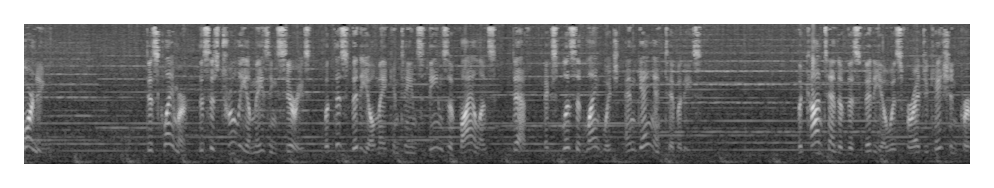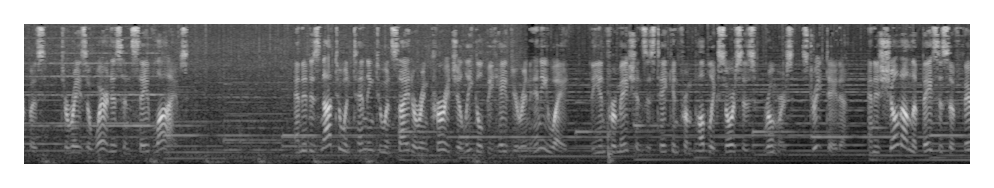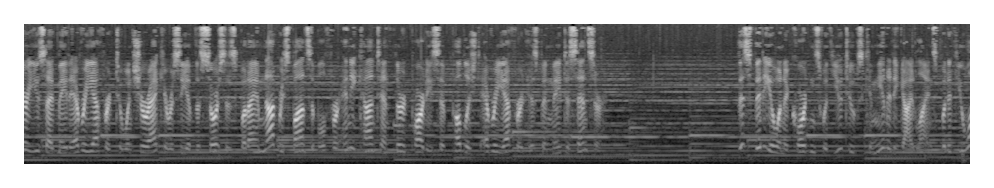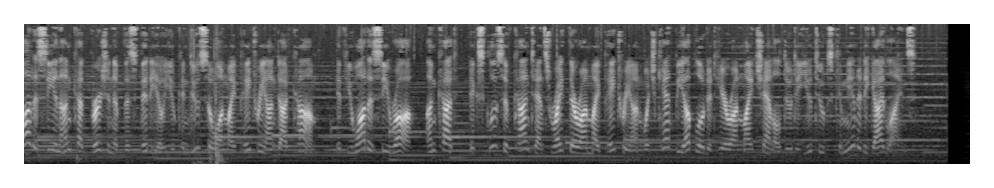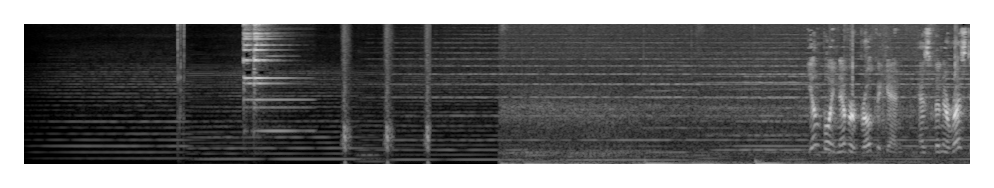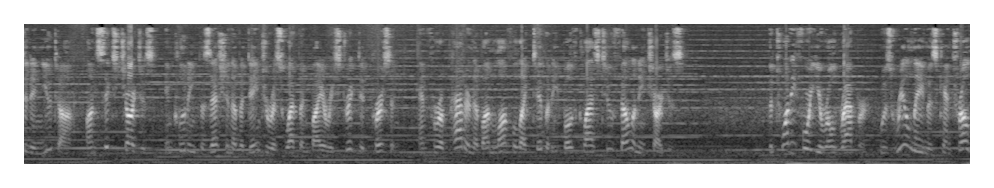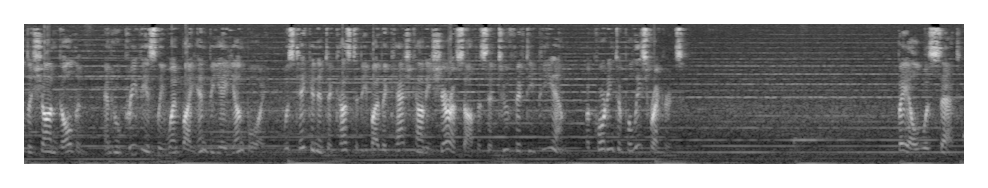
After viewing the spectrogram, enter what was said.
Warning. Disclaimer, this is truly amazing series, but this video may contain themes of violence, death, explicit language, and gang activities. The content of this video is for education purpose, to raise awareness and save lives. And it is not to intending to incite or encourage illegal behavior in any way. The information is taken from public sources, rumors, street data, and is shown on the basis of fair use. I've made every effort to ensure accuracy of the sources, but I am not responsible for any content third parties have published. Every effort has been made to censor. This video in accordance with YouTube's community guidelines, but if you want to see an uncut version of this video, you can do so on my patreon.com. If you want to see raw, uncut, exclusive contents right there on my Patreon, which can't be uploaded here on my channel due to YouTube's community guidelines. Has been arrested in Utah on six charges, including possession of a dangerous weapon by a restricted person, and for a pattern of unlawful activity, both Class 2 felony charges. The 24 year old rapper, whose real name is Kentrell DeSean Gaulden, and who previously went by NBA Youngboy, was taken into custody by the Cache County Sheriff's Office at 2:50 p.m., according to police records. Bail was set.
